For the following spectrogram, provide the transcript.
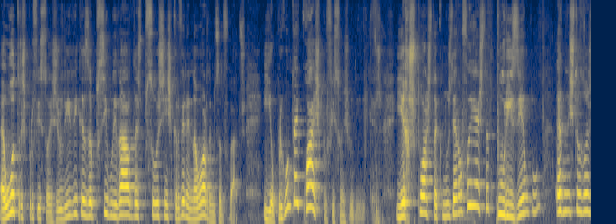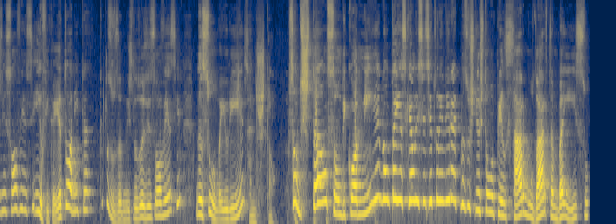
a outras profissões jurídicas a possibilidade das pessoas se inscreverem na Ordem dos Advogados. E eu perguntei quais profissões jurídicas. E a resposta que nos deram foi esta: por exemplo, administradores de insolvência. E eu fiquei atónita. Mas os administradores de insolvência, na sua maioria. São de gestão são de gestão, são de economia, não têm sequer licenciatura em Direito, mas os senhores estão a pensar mudar também isso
